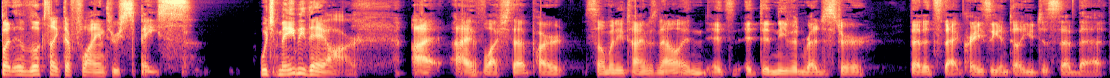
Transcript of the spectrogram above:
but it looks like they're flying through space, which maybe they are. I I've watched that part so many times now and it's it didn't even register that it's that crazy until you just said that.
